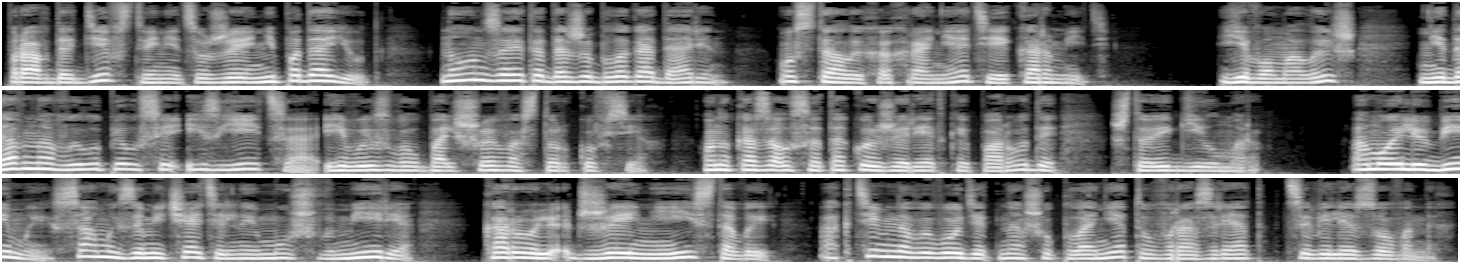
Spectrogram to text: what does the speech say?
Правда, девственниц уже не подают, но он за это даже благодарен, устал их охранять и кормить. Его малыш недавно вылупился из яйца и вызвал большой восторг у всех. Он оказался такой же редкой породы, что и Гилмор. А мой любимый, самый замечательный муж в мире, король Джей Неистовый, активно выводит нашу планету в разряд цивилизованных.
